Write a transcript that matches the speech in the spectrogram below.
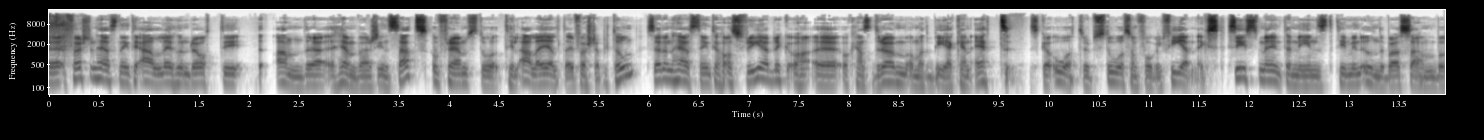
Eh, Först en hälsning till alla i 180 andra hemvärnsinsats och främst då till alla hjältar i första pluton. Sen en hälsning till Hans Fredrik och, eh, och hans dröm om att Bekan 1 ska återuppstå som fågel Fenix. Sist men inte minst till min underbara sambo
